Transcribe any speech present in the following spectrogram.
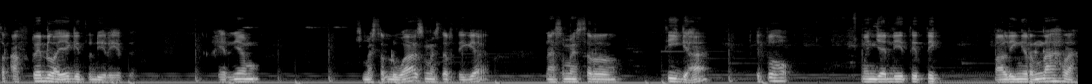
terupgrade lah ya gitu diri itu akhirnya semester 2 semester 3 nah semester 3 itu menjadi titik paling rendah lah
